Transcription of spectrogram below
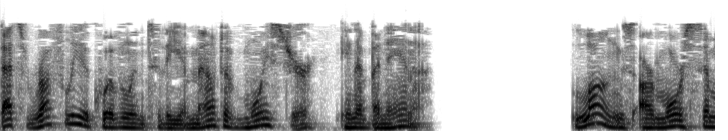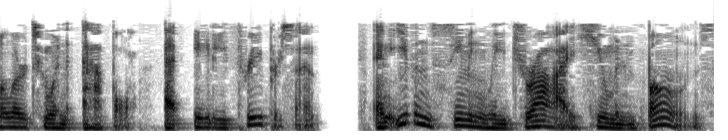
That's roughly equivalent to the amount of moisture in a banana. Lungs are more similar to an apple at 83%, and even seemingly dry human bones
